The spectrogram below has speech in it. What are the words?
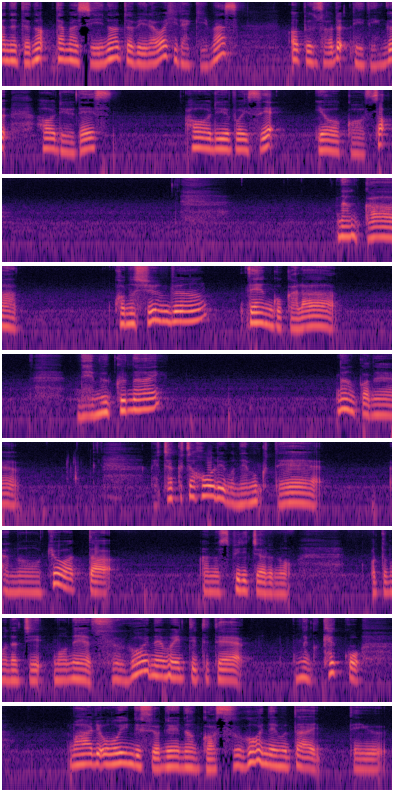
あなたの魂の扉を開きます。オープンソウルリーディング放流です。放流ボイスへようこそ。なんかこの春分前後から眠くない？なんかねめちゃくちゃ法隆も眠くてあの今日会ったあのスピリチュアルのお友達もねすごい眠いって言っててなんか結構周り多いんですよねなんかすごい眠たいっていう。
